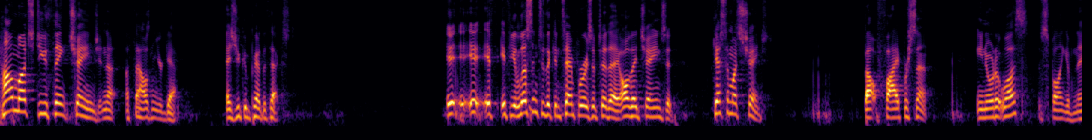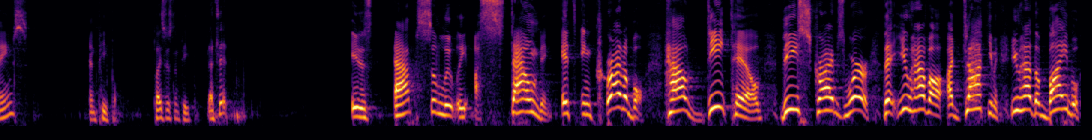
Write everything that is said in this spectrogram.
How much do you think changed in that a thousand year gap as you compare the text? If, if you listen to the contemporaries of today, oh, they changed it. Guess how much changed? About 5%. You know what it was? The spelling of names and people, places and people. That's it. It is absolutely astounding. It's incredible how detailed these scribes were. That you have a, a, document, you have the Bible,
